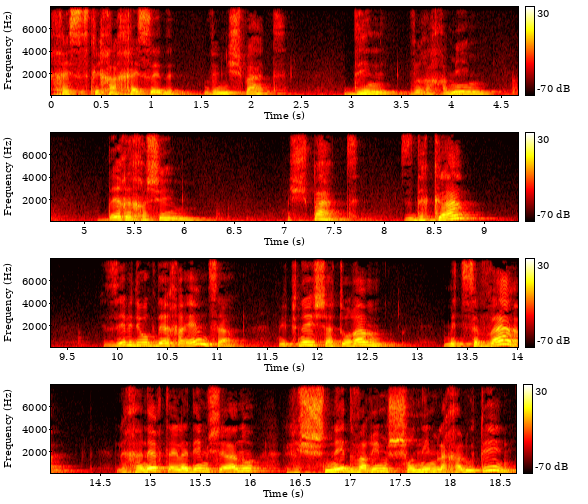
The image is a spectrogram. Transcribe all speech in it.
חס, סליחה, חסד ומשפט, דין ורחמים, דרך השם, משפט, צדקה, זה בדיוק דרך האמצע, מפני שהתורה מצווה לחנך את הילדים שלנו לשני דברים שונים לחלוטין.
